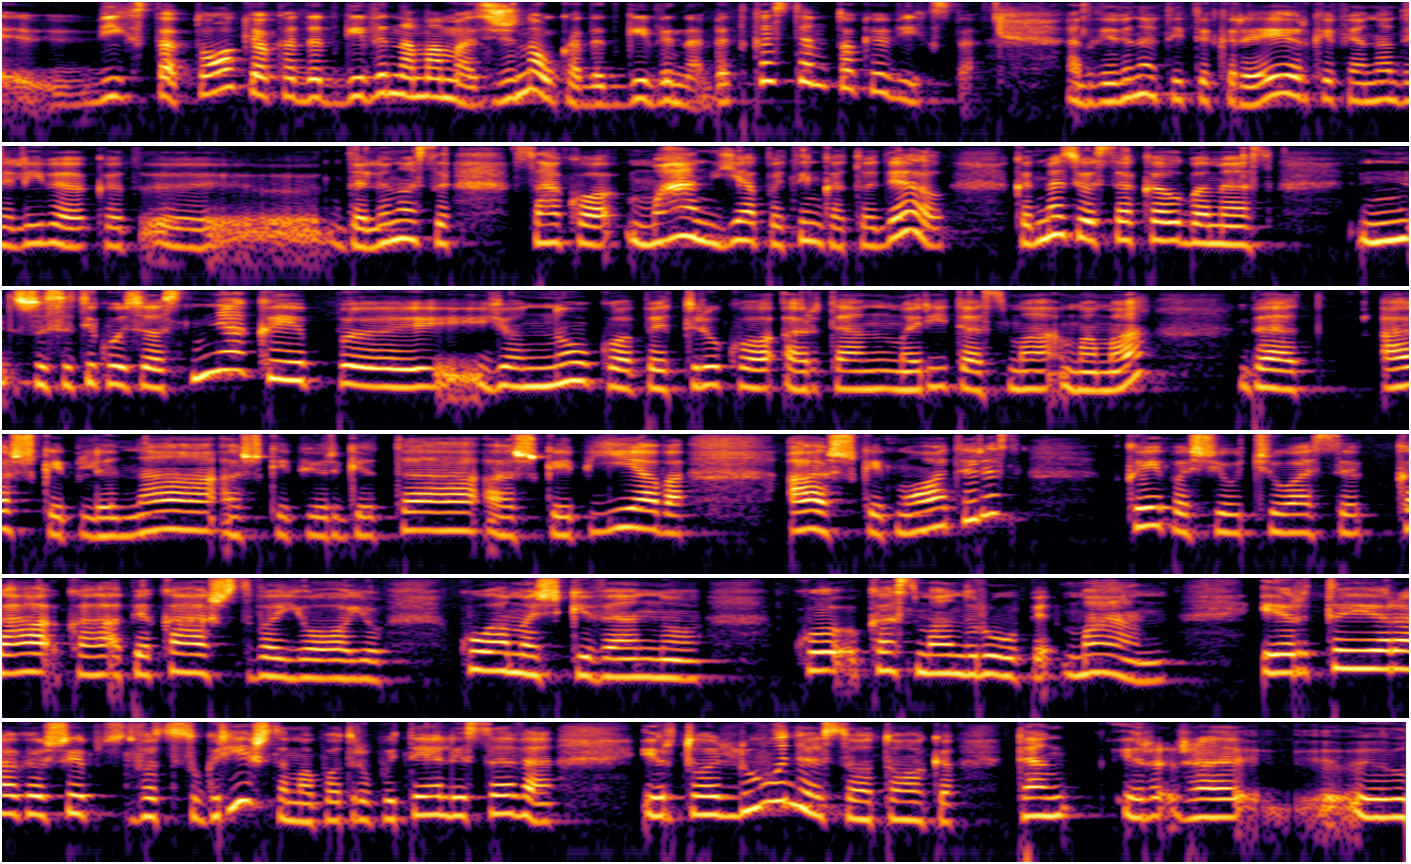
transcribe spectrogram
vyksta tokio, kad atgyvina mamas? Žinau, kad atgyvina, bet kas ten tokio vyksta? Atgyvina tai tikrai ir kaip viena dalyvė, kad e, dalinosi, sako, man jie patinka todėl, kad mes juose kalbamės susitikusios ne kaip e, Jonuko, Petriuko ar ten Marytės ma mama, bet aš kaip Lina, aš kaip Jurgita, aš kaip Jėva, aš kaip moteris, kaip aš jaučiuosi, ką, ką, apie ką aš svajoju, kuo aš gyvenu, ku, kas man rūpi, man. Ir tai yra kažkaip vat, sugrįžtama po truputėlį į save. Ir to liūdėsio tokio, ten yra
